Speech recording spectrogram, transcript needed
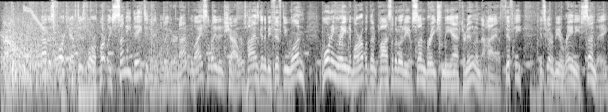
Now, this forecast is for a partly sunny day today, believe it or not, with isolated showers. High is going to be 51. Morning rain tomorrow, but then possibility of sun breaks in the afternoon and a high of 50. It's going to be a rainy Sunday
